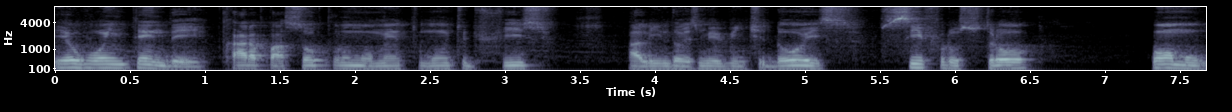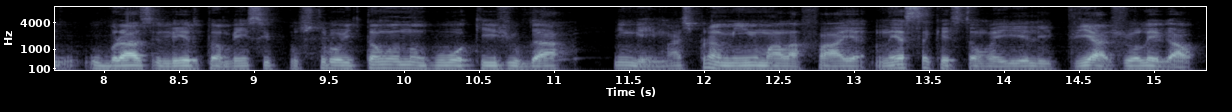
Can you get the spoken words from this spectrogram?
eu vou entender. O cara passou por um momento muito difícil ali em 2022, se frustrou, como o brasileiro também se frustrou, então eu não vou aqui julgar ninguém, mas para mim o Malafaia nessa questão aí ele viajou legal.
